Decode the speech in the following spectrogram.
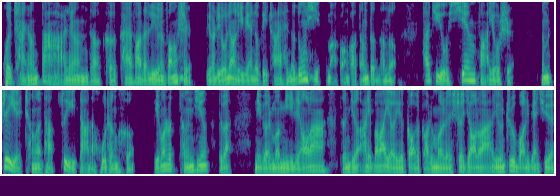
会产生大量的可开发的利润方式。比如流量里边都可以传来很多东西，对吧？广告等等等等，它具有先发优势，那么这也成了它最大的护城河。比方说曾经，对吧？那个什么米聊啦，曾经阿里巴巴也也搞搞什么社交了吧？用支付宝里边去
